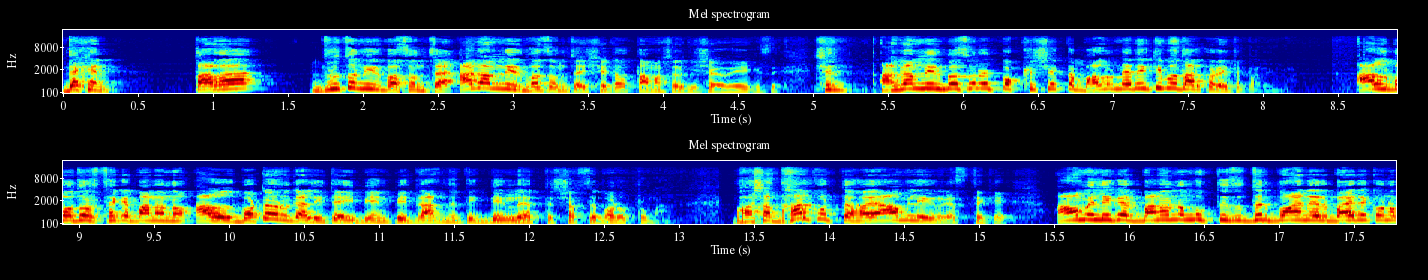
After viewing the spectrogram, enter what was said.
দেখেন, তারা দ্রুত নির্বাচন চায়, আগাম নির্বাচন চায়, সেটাও তামাশার বিষয় হয়ে গেছে। সে আগাম নির্বাচনের পক্ষে সে একটা ভালো ন্যারেটিভও দাঁড় করাইতে পারেনি। আল বদর থেকে বানানো আল বটর গালিটাই বিএনপির রাজনৈতিক দিগুলিয়াতের সবচেয়ে বড় প্রমাণ। ভাষা ধার করতে হয় আওয়ামী লীগের কাছ থেকে। আওয়ামী লীগের বানানো মুক্তিযুদ্ধের বয়ানের বাইরে কোনো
